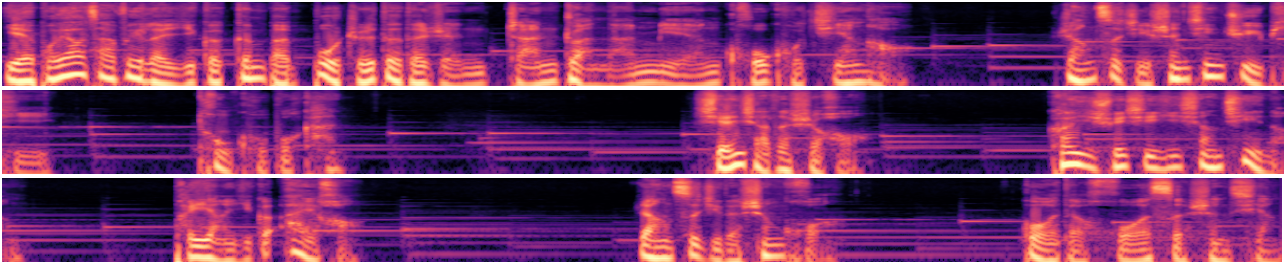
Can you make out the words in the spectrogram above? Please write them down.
也不要再为了一个根本不值得的人辗转难眠、苦苦煎熬，让自己身心俱疲、痛苦不堪。闲暇的时候，可以学习一项技能，培养一个爱好，让自己的生活过得活色生香。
